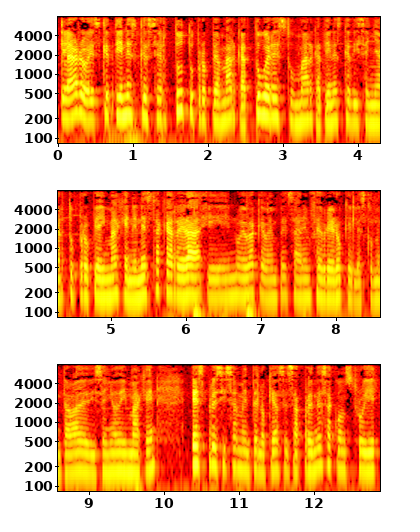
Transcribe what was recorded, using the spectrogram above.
Claro, es que tienes que ser tú tu propia marca, tú eres tu marca, tienes que diseñar tu propia imagen. En esta carrera eh, nueva que va a empezar en febrero, que les comentaba de diseño de imagen, es precisamente lo que haces, aprendes a construir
